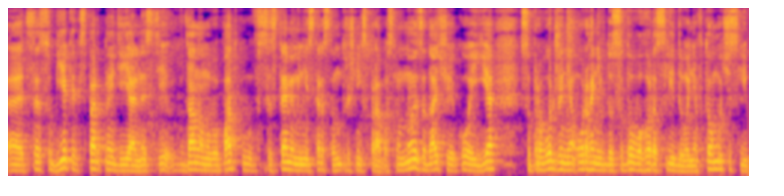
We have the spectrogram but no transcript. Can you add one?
Е, Це суб'єкт експертної діяльності в даному випадку в системі Міністерства внутрішніх справ, основною задачею якої є супроводження органів досудового розслідування, в тому числі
